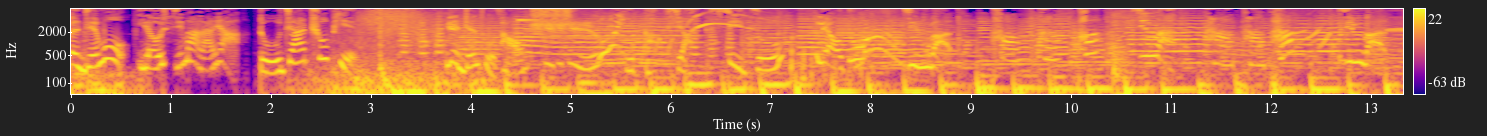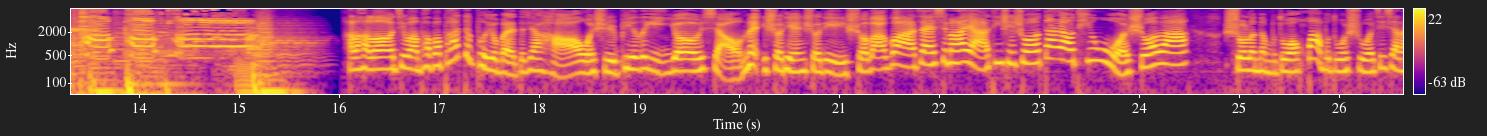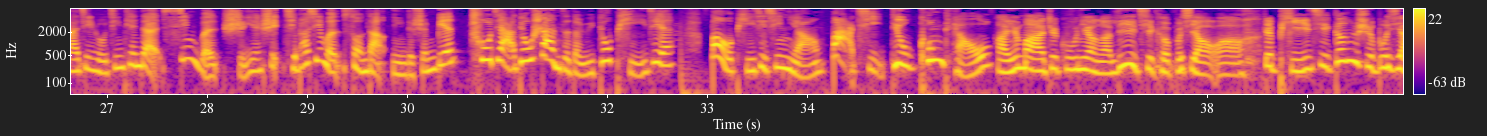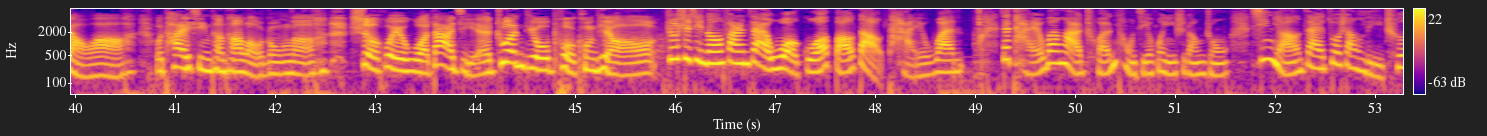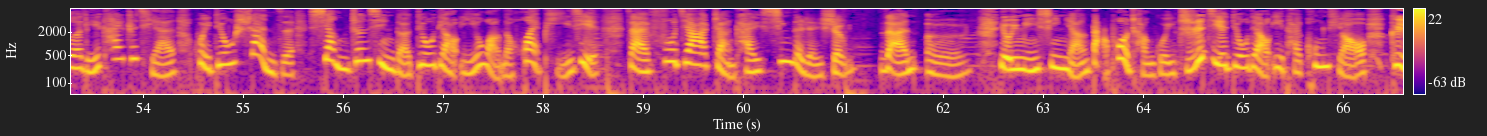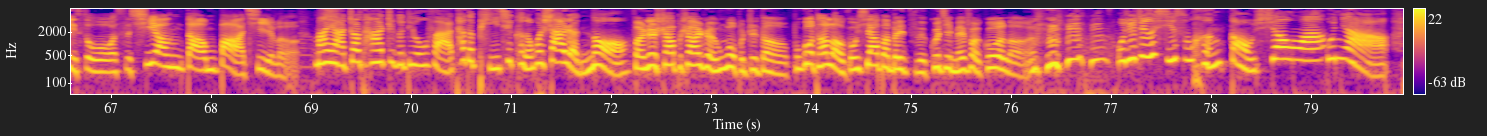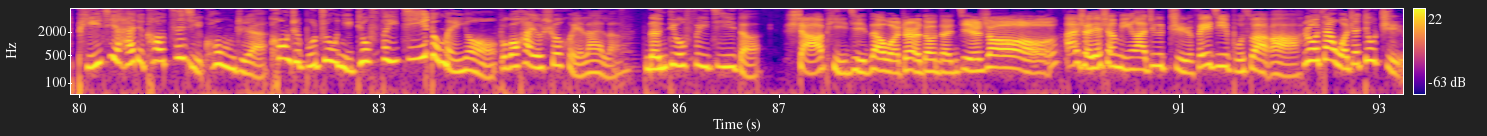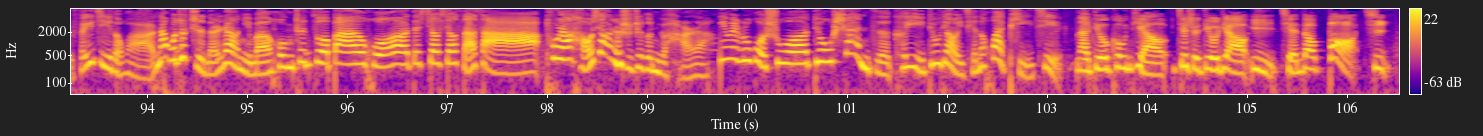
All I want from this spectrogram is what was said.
本节目由喜马拉雅独家出品，认真吐槽，实力搞笑，戏足料多。今晚啪啪啪，今晚啪啪啪，今晚啪啪啪。Hello Hello，今晚啪啪啪的朋友们，大家好，我是霹雳优小妹，说天说地说八卦，在喜马拉雅听谁说，当然要听我说啦。说了那么多，话不多说，接下来进入今天的新闻实验室，奇葩新闻送到您的身边。出嫁丢扇子等于丢脾气，暴脾气新娘霸气丢空调。哎呀妈，这姑娘啊，力气可不小啊，这脾气更是不小啊！我太心疼她老公了。社会我大姐专丢破空调。这个事情呢，发生在我国宝岛台湾。在台湾啊，传统结婚仪式当中，新娘在坐上礼车离开之前会丢。扇子，象征性的丢掉以往的坏脾气，在夫家展开新的人生。然而，有一名新娘打破常规，直接丢掉一台空调，可以说是相当霸气了。妈呀，照她这个丢法，她的脾气可能会杀人呢。反正杀不杀人我不知道，不过她老公下半辈子估计没法过了。我觉得这个习俗很搞笑啊，姑娘，脾气还得靠自己控制，控制不住你丢飞机都没用。不过话又说回来了，能丢飞机的。啥脾气在我这儿都能接受。哎，首先声明啊，这个纸飞机不算啊。如果在我这丢纸飞机的话，那我就只能让你们红尘作伴，活得潇潇洒洒。突然好想认识这个女孩啊，因为如果说丢扇子可以丢掉以前的坏脾气，那丢空调就是丢掉以前的霸气。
